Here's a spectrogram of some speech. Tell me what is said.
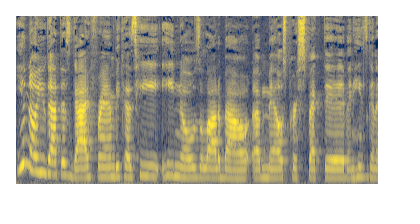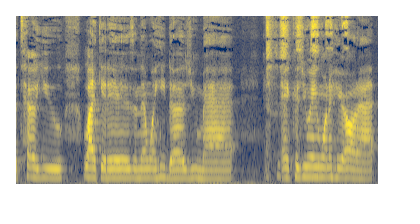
you know, you got this guy friend because he he knows a lot about a male's perspective, and he's gonna tell you like it is, and then when he does, you mad. Because you ain't want to hear all that,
